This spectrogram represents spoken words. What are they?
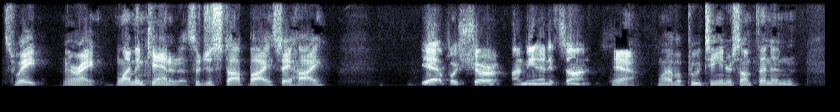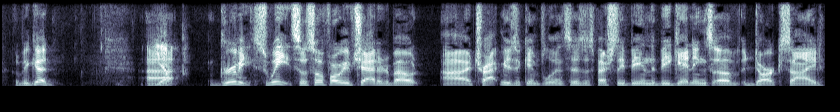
Sweet. All right. Well, I'm in Canada, so just stop by, say hi, yeah, for sure. I mean, and it's on. Yeah, we'll have a poutine or something, and it'll be good. Uh, yep. Groovy, sweet. So so far we've chatted about uh, trap music influences, especially being the beginnings of Dark Side.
